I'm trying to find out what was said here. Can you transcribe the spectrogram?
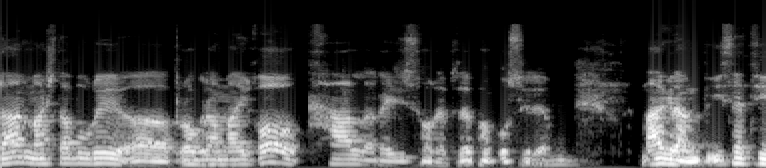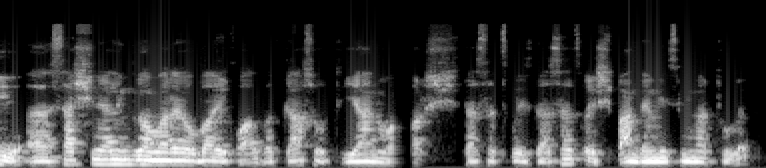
ძალიან მასშტაბური პროგრამა იყო ქალ რეჟისორებზე ფოკუსირებული. მაგრამ ისეთი საშინელი მდგომარეობა იყო ალბათ გახსოვთ იანვარში დასაწყის დასაწყისში პანდემიის მიმართულებით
